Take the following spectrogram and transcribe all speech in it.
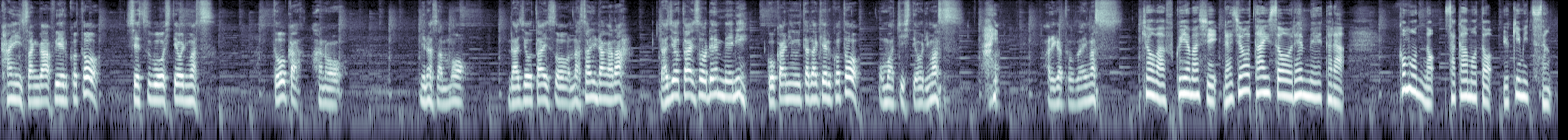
会員さんが増えることを切望しております。どうかあの皆さんもラジオ体操をなさりながらラジオ体操連盟にご加入いただけることをお待ちしております。はい。ありがとうございます。今日は福山市ラジオ体操連盟から顧問の坂本幸光さん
